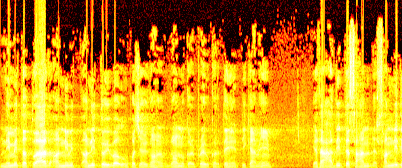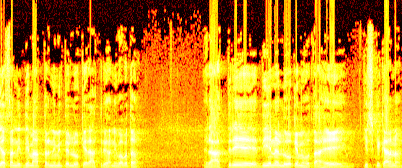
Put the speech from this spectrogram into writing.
निमित्तत्वाद अनिमित अनित्वैव उपचय ग्रहण कर, प्रयोग करते हैं टीका में। यथा आदित्य सन्निधि, असन्निधि मात्र निमित्त लोके रात्रि अनिभवत रात्रि दिन लोक में होता है, किसके कारण?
